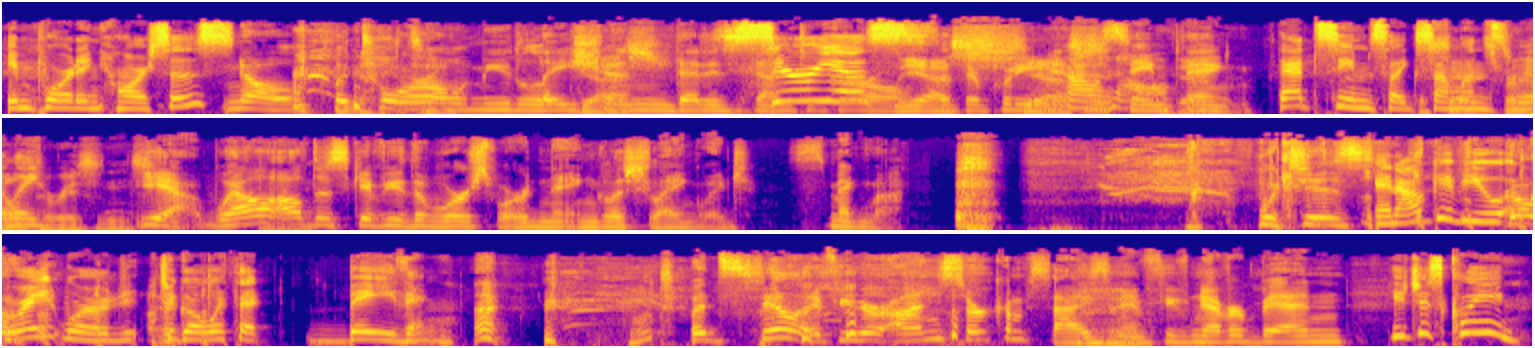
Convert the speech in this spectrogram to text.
Importing horses. no clitoral mutilation Yes. that is done Serious? to girls. Yes, that they're putting yes. it in Oh, the no. same Did. thing. That seems like They say it's someone's for really. health reasons. Yeah, well, I'll just give you the worst word in the English language smegma. Which is, And I'll give you a great word to go with it: bathing. but still, if you're uncircumcised and if you've never been, You just clean.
